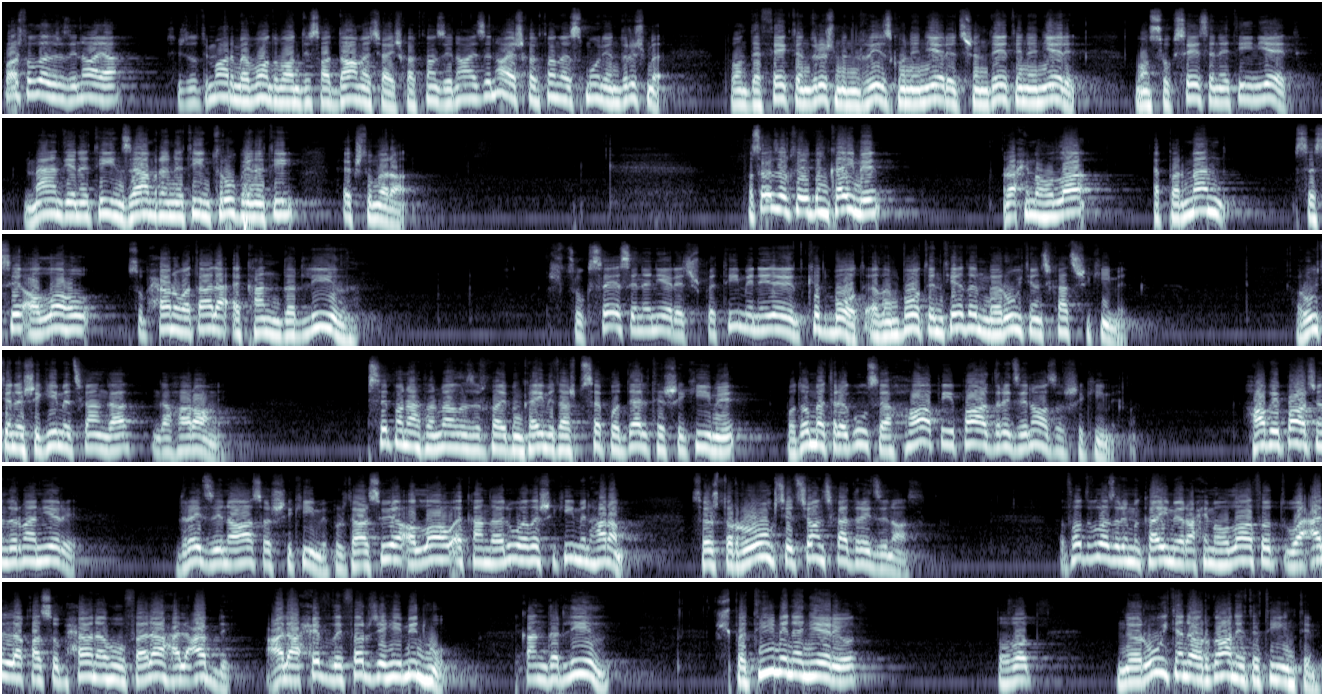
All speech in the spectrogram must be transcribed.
Po ashtu vëllazër zinaja, siç do të marrim më vonë domethënë disa dame që i shkakton zinaja, zinaja shkakton edhe smundje t'ndryshme, domethënë defekte t'ndryshme në rizkun e njerit, shëndetin e njerit, domethënë suksesin e tij në jetë, mendjen e tij, zemrën e tij, trupin e tij e kështu me radhë. Pastaj vëllazër Ibn Kajimi, Rahimahullah, e përmend se si Allahu subhanahu wa ta'ala e ka ndërlidh suksesin e njerit, shpëtimin e njerit këtë botë edhe në botën tjetër me rujtjen çka të shikimit. Rujtjen e shikimit çka nga, nga harami. Pse po na përmend vëllazër Ibn Kajimi tash pse po del te shikimi, po do me tregu se hapi i parë drejt zinasë është shikimi. Hapi i parë që ndërmerr njeri, Drejt zinasë është shikimi. Për këtë arsye Allahu e ka ndaluar edhe shikimin haram, se është rrugë që çon çka drejt zinasë. Dhe thotë vëllazër Ibn Kaimi rahimahullah thotë wa allaqa subhanahu falah al-abd ala hifdh farjihi minhu. Ka ndërlidh shpëtimin e njeriut, do thotë në rujtjen e organit të tij intim.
